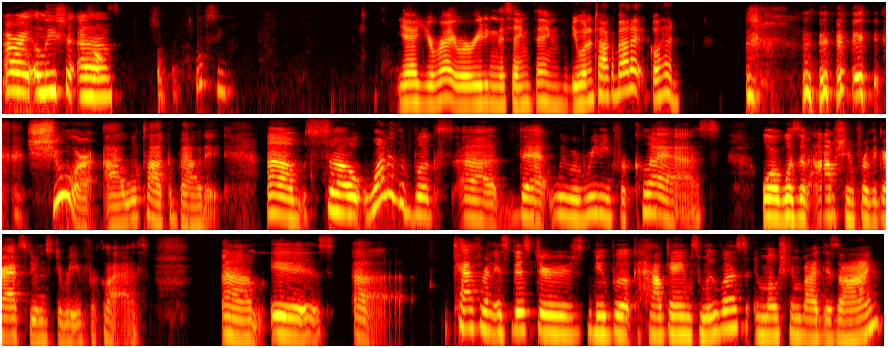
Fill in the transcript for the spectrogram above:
All right, Alicia. Um, oopsie. Yeah, you're right. We're reading the same thing. Do you want to talk about it? Go ahead. sure, I will talk about it. Um, so one of the books uh, that we were reading for class, or was an option for the grad students to read for class, um, is uh, Katherine Isbister's new book, How Games Move Us: Emotion by Design,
